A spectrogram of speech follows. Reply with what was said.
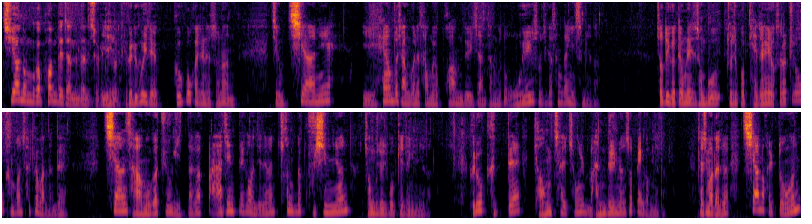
치안 업무가 포함되지 않는다는 지적에 예. 어떻게 그리고 이제 그거 관련해서는 지금 치안이 이 행안부 장관의 사무에 포함되어 있지 않다는 것도 오해의 소지가 상당히 있습니다. 저도 이것 때문에 이제 정부 조직법 개정의 역사를 쭉 한번 살펴봤는데 치안 사무가 쭉 있다가 빠진 때가 언제냐면 1990년 정부 조직법 개정입니다. 그리고 그때 경찰청을 만들면서 뺀 겁니다. 다시 말하자면 치안 활동은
